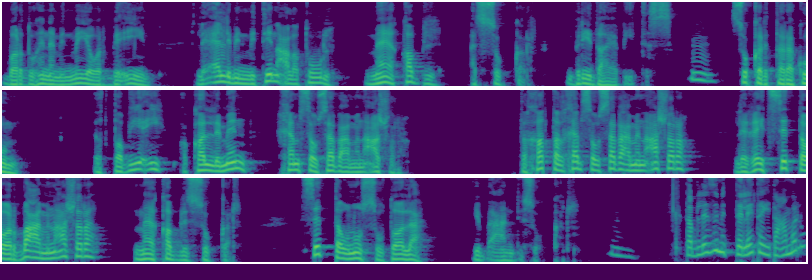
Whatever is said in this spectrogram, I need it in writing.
برضه هنا من 140 لأقل من 200 على طول. ما قبل السكر pre-diabetes. سكر التراكمي الطبيعي أقل من خمسة وسبعة من عشرة. تخطى الخمسة وسبعة من عشرة لغاية ستة وأربعة من عشرة ما قبل السكر. ستة ونص وطالع يبقى عندي سكر. مم. طب لازم التلاتة يتعملوا؟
